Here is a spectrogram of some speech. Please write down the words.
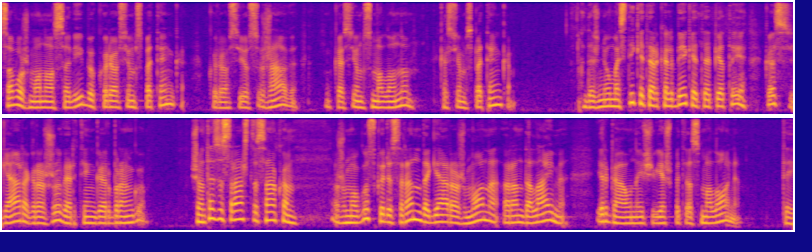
savo žmonos savybių, kurios jums patinka, kurios jūs žavi, kas jums malonu, kas jums patinka. Dažniau mąstykite ir kalbėkite apie tai, kas gera, gražu, vertinga ir brangu. Šventasis raštas sako, žmogus, kuris randa gerą žmoną, randa laimę ir gauna iš viešpatės malonę. Tai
